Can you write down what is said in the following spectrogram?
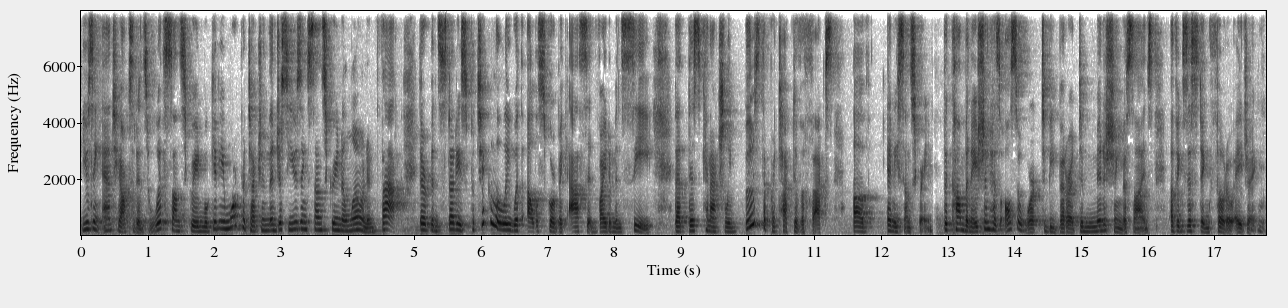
Using antioxidants with sunscreen will give you more protection than just using sunscreen alone. In fact, there have been studies, particularly with L-ascorbic acid, vitamin C, that this can actually boost the protective effects of any sunscreen. The combination has also worked to be better at diminishing the signs of existing photo aging.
